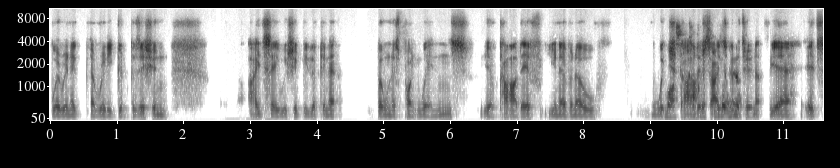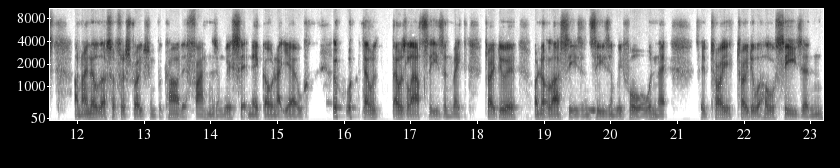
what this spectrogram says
we're in a, a really good position. I'd say we should be looking at bonus point wins. You know, Cardiff, you never know which What's Cardiff side is going to turn up. Yeah, it's and I know that's a frustration for Cardiff fans, and we're sitting there going like, "Yo, that was that was last season, mate. Try do it, or not last season, season before, wouldn't it? So try try do a whole season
